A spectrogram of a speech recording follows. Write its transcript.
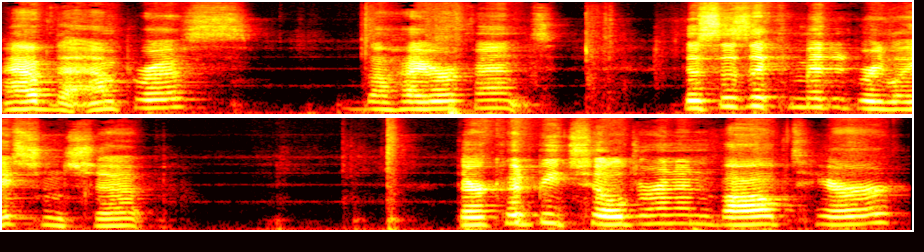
I have the Empress, the Hierophant. This is a committed relationship. There could be children involved here.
